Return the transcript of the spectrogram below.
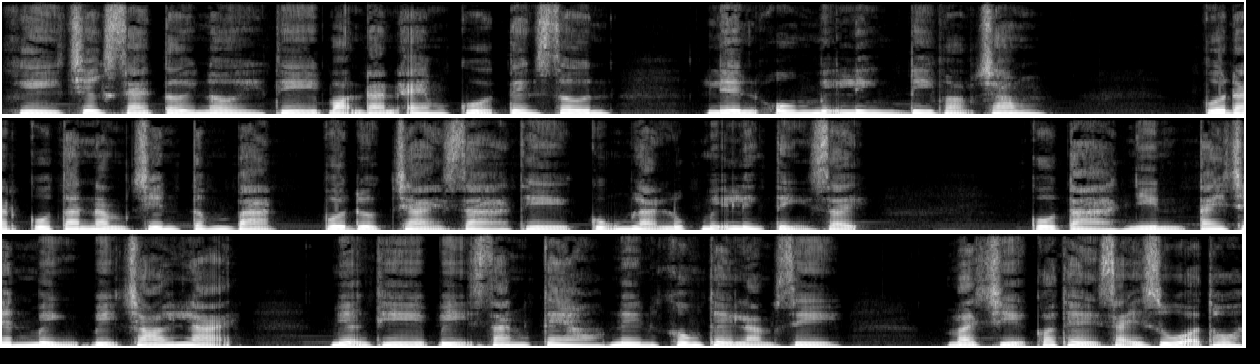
Khi chiếc xe tới nơi thì bọn đàn em của tên Sơn liền ôm Mỹ Linh đi vào trong. Vừa đặt cô ta nằm trên tấm bạt vừa được trải ra thì cũng là lúc Mỹ Linh tỉnh dậy. Cô ta nhìn tay chân mình bị trói lại, miệng thì bị dán keo nên không thể làm gì mà chỉ có thể giãy giụa thôi.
